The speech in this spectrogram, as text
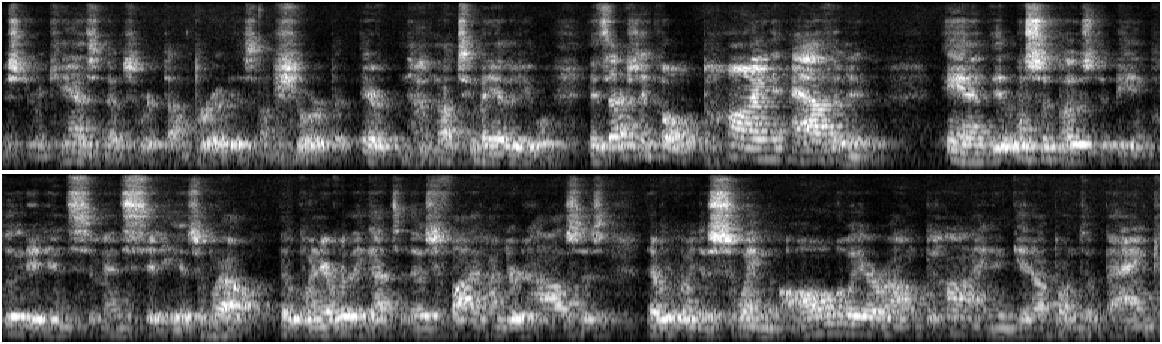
Mr. McCann knows where Dump Road is, I'm sure, but there- not too many other people. It's actually called Pine Avenue. And it was supposed to be included in Cement City as well. That whenever they got to those 500 houses, they were going to swing all the way around Pine and get up onto Bank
